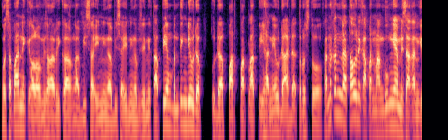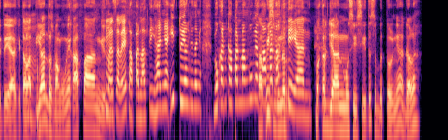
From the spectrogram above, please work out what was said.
nggak usah panik kalau misalkan Rika nggak bisa ini, nggak bisa ini, nggak bisa ini. Tapi yang penting dia udah udah part-part latihannya udah ada terus tuh. Karena kan nggak tahu nih kapan manggungnya misalkan gitu ya. Kita latihan terus manggungnya kapan gitu. Masalahnya kapan latihannya itu yang ditanya. Bukan kapan manggungnya, Tapi kapan latihan. pekerjaan musisi itu sebetulnya adalah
